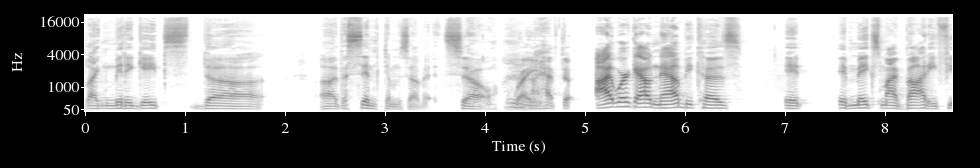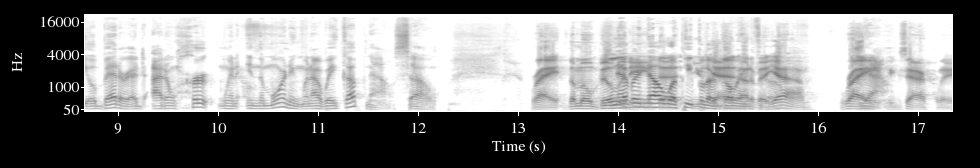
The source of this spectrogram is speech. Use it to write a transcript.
like mitigates the uh, the symptoms of it. So Right. I have to I work out now because it it makes my body feel better. I, I don't hurt when in the morning when I wake up now. So Right. The mobility. You never know what people are going out of it. through. Yeah. Right. Yeah. Exactly.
